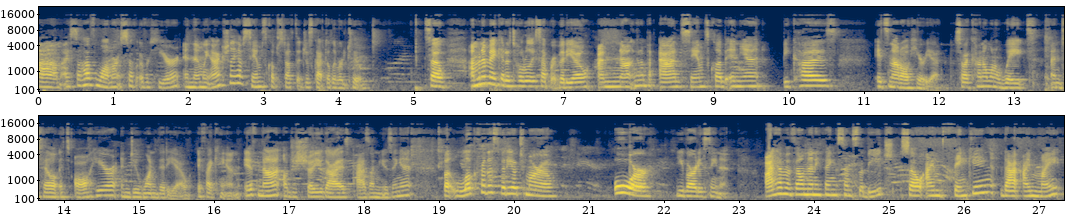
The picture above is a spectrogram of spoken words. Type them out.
Um, I still have Walmart stuff over here. And then we actually have Sam's Club stuff that just got delivered too. So I'm going to make it a totally separate video. I'm not going to add Sam's Club in yet because it's not all here yet. So I kind of want to wait until it's all here and do one video if I can. If not, I'll just show you guys as I'm using it. But look for this video tomorrow or you've already seen it. I haven't filmed anything since the beach, so I'm thinking that I might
